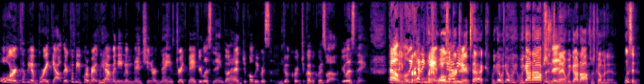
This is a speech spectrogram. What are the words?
or it could be a breakout. There could be a quarterback we haven't even mentioned or names. Drake Maye, if you're listening, go ahead. Jacoby, Jacoby Criswell, if you're listening. Hell, hey, Malik Brett, Cunningham. Brett Wells of Virginia. Tech. We got, we got, we, we got options, listen, man. We got options coming in. Listen,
